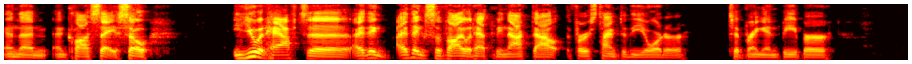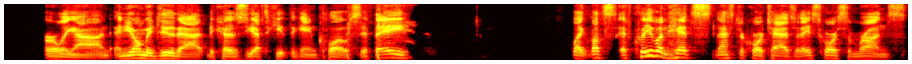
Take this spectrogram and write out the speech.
and then and Clase. So you would have to. I think I think Civale would have to be knocked out the first time to the order to bring in Bieber early on. And you only do that because you have to keep the game close. If they like let's if Cleveland hits Nestor Cortes or they score some runs,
